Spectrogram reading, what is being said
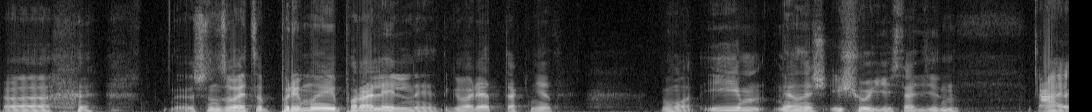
э, что называется, прямые параллельные. Говорят так, нет? Вот. И, значит, еще есть один... А,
